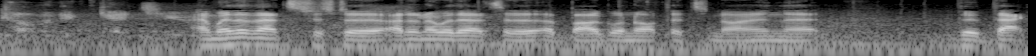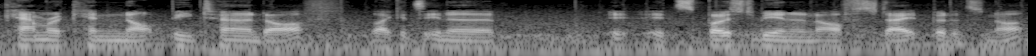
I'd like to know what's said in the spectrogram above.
Coming to get you. And whether that's just a. I don't know whether that's a, a bug or not that's known that. That, that camera cannot be turned off. Like it's in a. It, it's supposed to be in an off state, but it's not.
